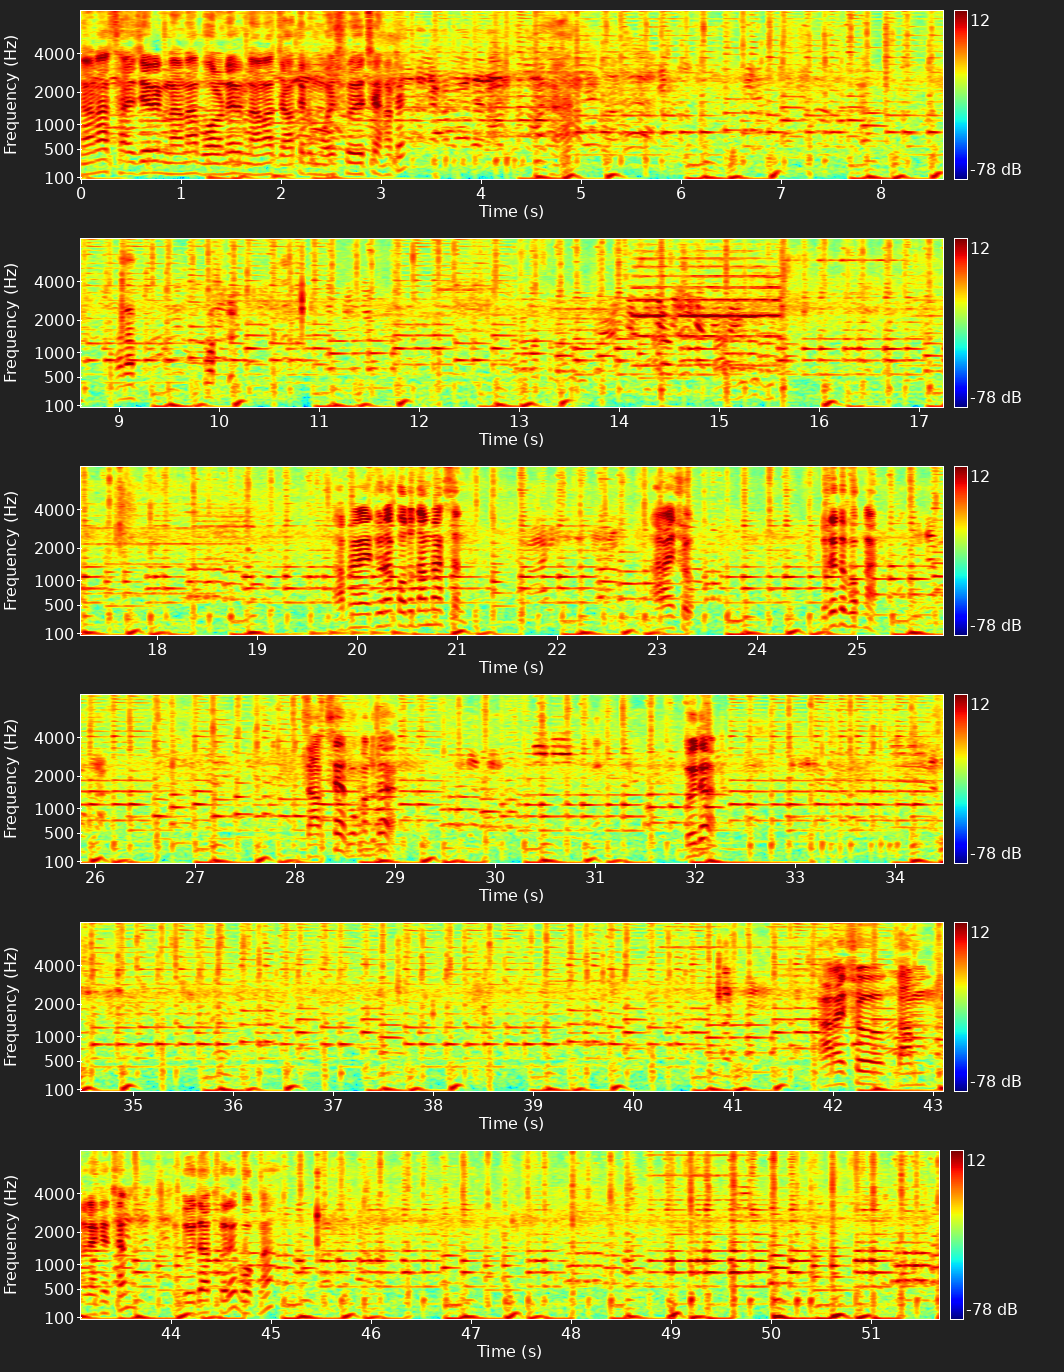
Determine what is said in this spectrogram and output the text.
নানা সাইজের নানা বর্ণের নানা জাতের মহিষ রয়েছে হাটে। হ্যাঁ। আপনার এই জোড়া কত দাম রাখছেন? আড়াইশো। দুটোই তো বকনা। যাচ্ছে বকনা দুটা? দুই দাঁত? আড়াইশো দাম রেখেছেন। দুই দাঁত করে বকনা।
